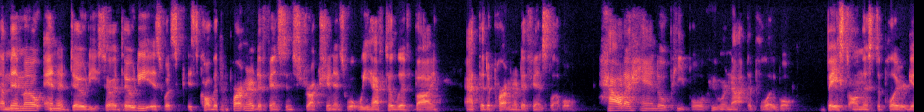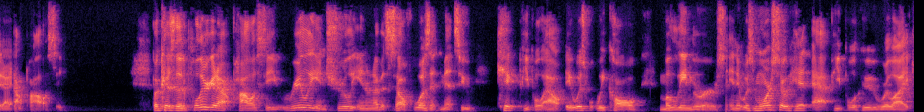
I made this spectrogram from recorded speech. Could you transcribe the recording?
a memo and a DoDI. So a DoDI is what's it's called the Department of Defense instruction. It's what we have to live by at the Department of Defense level. How to handle people who are not deployable based on this deploy or get out policy. Because the deploy or get out policy really and truly in and of itself wasn't meant to kick people out. It was what we call malingerers. And it was more so hit at people who were like,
